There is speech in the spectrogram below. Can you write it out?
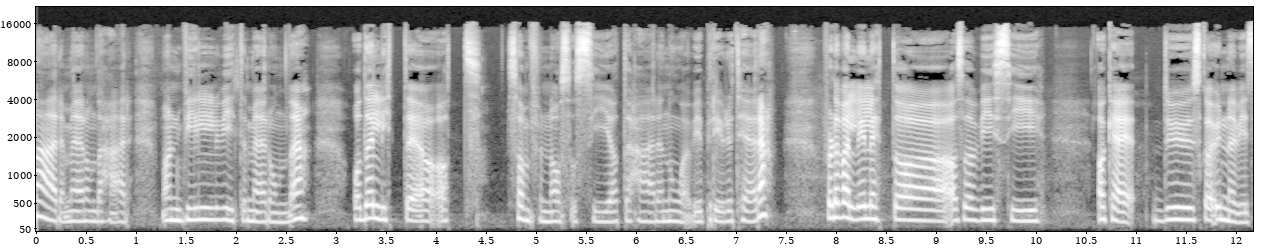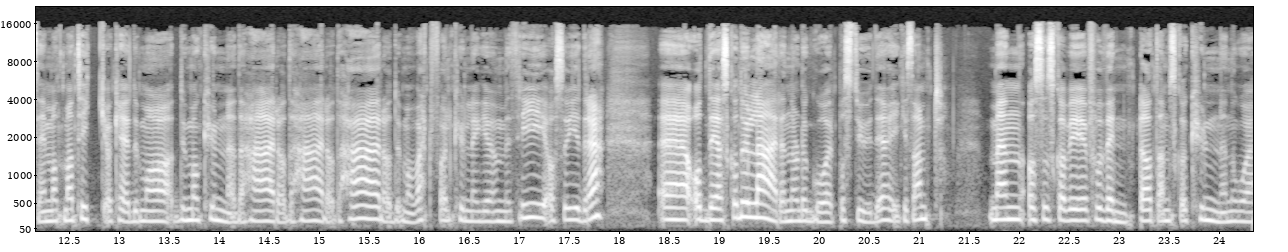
lære mer om det her. Man vil vite mer om det. Og det er litt det at samfunnet også sier at det her er noe vi prioriterer. For det er veldig lett å Altså, vi sier OK, du skal undervise i matematikk. OK, du må, du må kunne det her og det her og det her, og du må i hvert fall kunne geometri osv. Eh, og det skal du lære når du går på studiet, ikke sant. Men også skal vi forvente at de skal kunne noe,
